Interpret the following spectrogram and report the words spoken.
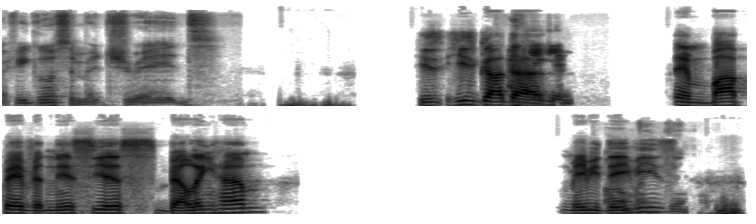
Or if he goes to Madrid, He's he's got that it, Mbappe, Vinicius, Bellingham, maybe oh Davies. goodness.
